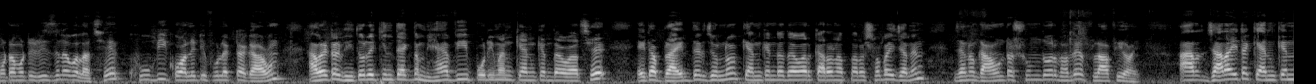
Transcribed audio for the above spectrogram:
মোটামুটি রিজনেবল আছে। খুবই কোয়ালিটিফুল একটা গাউন আবার এটার ভিতরে কিন্তু একদম হ্যাভি পরিমাণ ক্যান ক্যান দেওয়া আছে। এটা ব্রাইডদের জন্য ক্যান ক্যানটা দেওয়ার কারণ আপনারা সবাই জানেন, যেন গাউনটা সুন্দরভাবে ফ্লাফি হয়। আর যারা এটা ক্যান ক্যান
